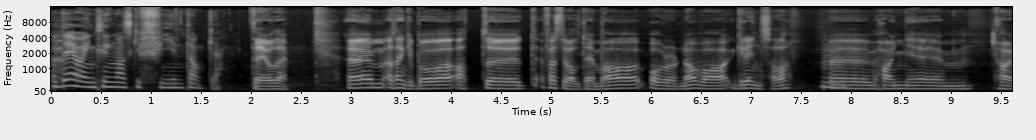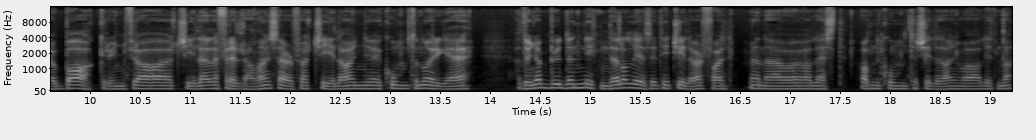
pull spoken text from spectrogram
Og det er jo egentlig en ganske fin tanke. Det er jo det. Um, jeg tenker på at uh, festivaltemaet overordna var grensa, da. Mm. Uh, han um, har jo bakgrunn fra Chile, eller foreldrene hans er vel fra Chile. Han kom til Norge Jeg tror han har bodd en liten del av livet sitt i Chile, i hvert fall. Men jeg har lest at han kom til Chile da han var liten. da.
